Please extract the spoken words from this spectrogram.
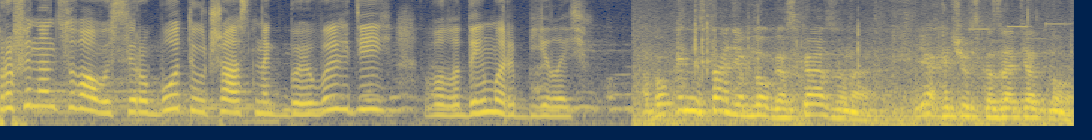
Профінансував усі роботи учасник бойових дій Володимир Білий. Об Афганистане много сказано. Я хочу сказать одно.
